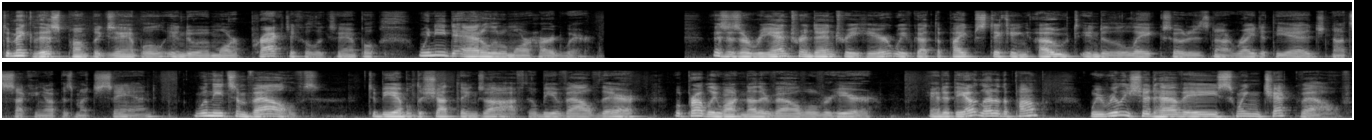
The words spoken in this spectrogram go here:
To make this pump example into a more practical example, we need to add a little more hardware. This is a reentrant entry here. We've got the pipe sticking out into the lake so that it's not right at the edge, not sucking up as much sand. We'll need some valves to be able to shut things off. There'll be a valve there. We'll probably want another valve over here. And at the outlet of the pump, we really should have a swing check valve.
